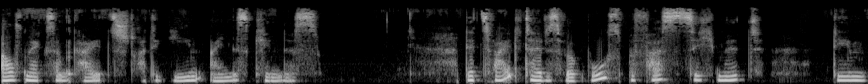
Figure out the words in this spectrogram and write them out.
Aufmerksamkeitsstrategien eines Kindes. Der zweite Teil des Workbuchs befasst sich mit dem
